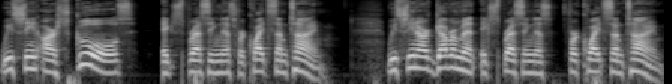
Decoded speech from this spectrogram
We've seen our schools expressing this for quite some time. We've seen our government expressing this for quite some time.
